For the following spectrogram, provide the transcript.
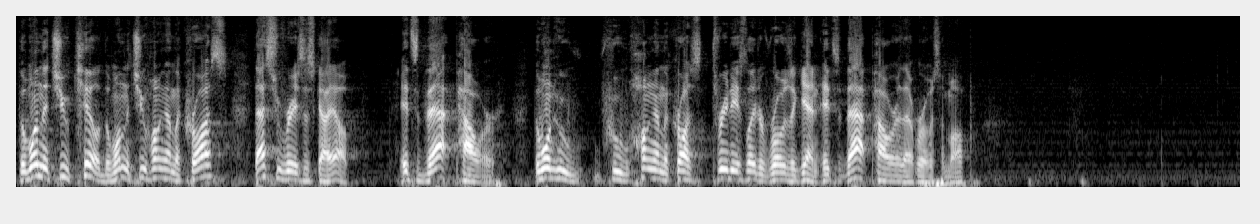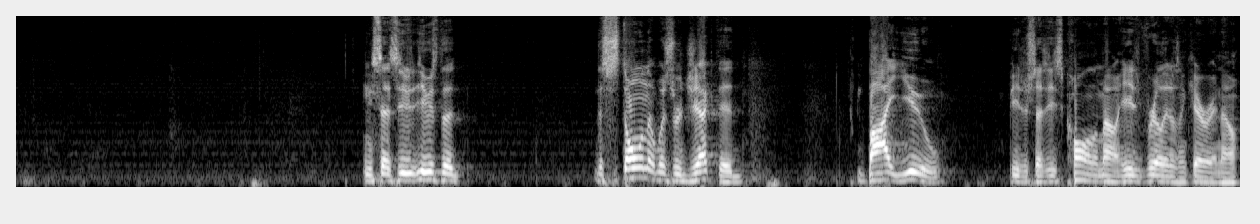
The one that you killed, the one that you hung on the cross, that's who raised this guy up. It's that power. The one who, who hung on the cross three days later rose again. It's that power that rose him up. he says he, he was the, the stone that was rejected by you. Peter says he's calling them out. He really doesn't care right now.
